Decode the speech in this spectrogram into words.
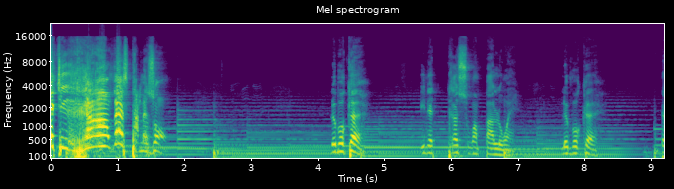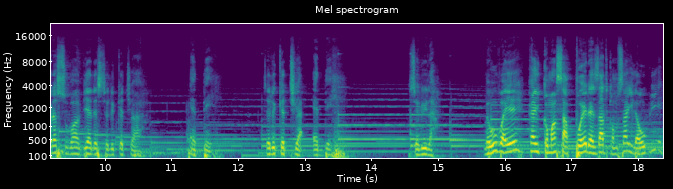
et qui renverse ta maison. Le moqueur, il n'est très souvent pas loin. Le moqueur, très souvent vient de celui que tu as aidé. Celui que tu as aidé. Celui-là. Mais vous voyez, quand il commence à poser des actes comme ça, il a oublié.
